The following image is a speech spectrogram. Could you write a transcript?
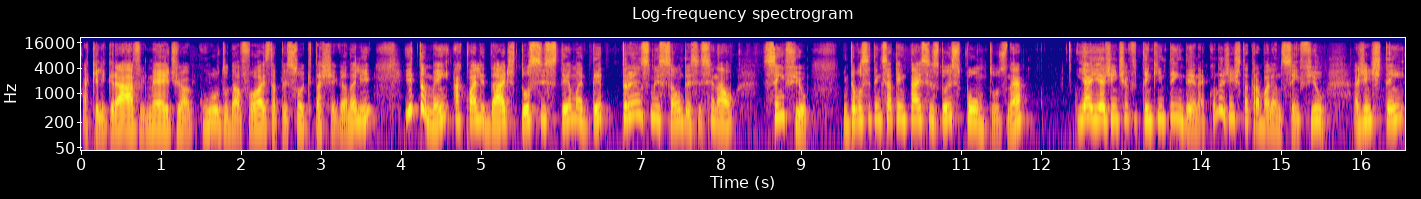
aquele grave, médio, agudo da voz da pessoa que está chegando ali, e também a qualidade do sistema de transmissão desse sinal sem fio. Então você tem que se atentar a esses dois pontos, né? E aí a gente tem que entender, né? Quando a gente está trabalhando sem fio, a gente tem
